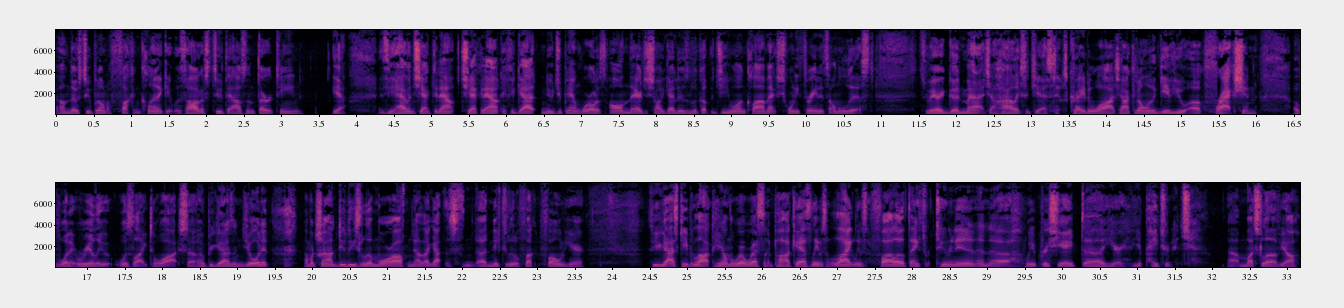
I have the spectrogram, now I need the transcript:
Um, those two put on a fucking clinic. It was August 2013 yeah, if you haven't checked it out, check it out. If you got New Japan World, it's on there. Just all you got to do is look up the G1 Climax 23 and it's on the list. It's a very good match. I highly suggest it. It was great to watch. I could only give you a fraction of what it really was like to watch. So I hope you guys enjoyed it. I'm to try and do these a little more often now that I got this uh, nifty little fucking phone here. So you guys keep it locked here on the World Wrestling Podcast. Leave us a like, leave us a follow. Thanks for tuning in, and uh, we appreciate uh, your your patronage. Uh, much love, y'all.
